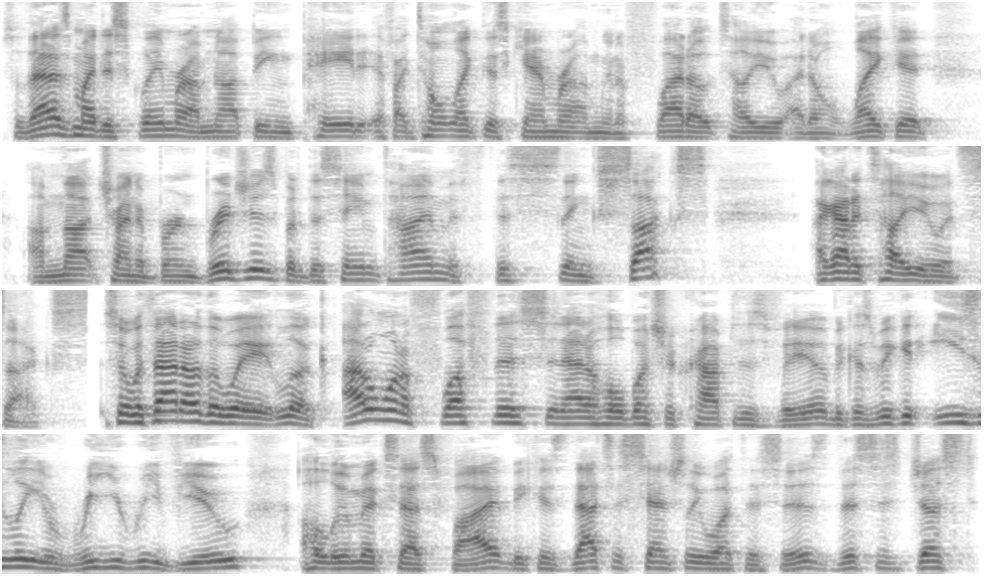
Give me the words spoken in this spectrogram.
So that is my disclaimer. I'm not being paid. If I don't like this camera, I'm going to flat out tell you I don't like it. I'm not trying to burn bridges, but at the same time, if this thing sucks, I got to tell you it sucks. So with that out of the way, look, I don't want to fluff this and add a whole bunch of crap to this video because we could easily re-review a Lumix S5 because that's essentially what this is. This is just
